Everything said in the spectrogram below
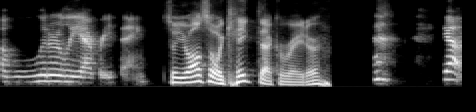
of literally everything. So you're also a cake decorator. yeah,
